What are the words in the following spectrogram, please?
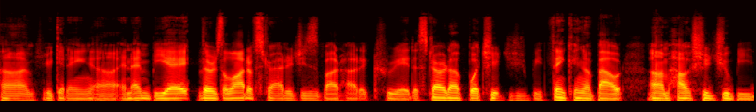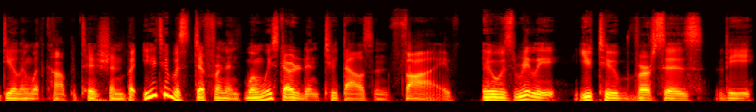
um, you're getting uh, an MBA. There's a lot of strategies about how to create a startup, what should you be thinking about, um, how should you be dealing with competition. But YouTube was different. And when we started in 2005, it was really YouTube versus the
